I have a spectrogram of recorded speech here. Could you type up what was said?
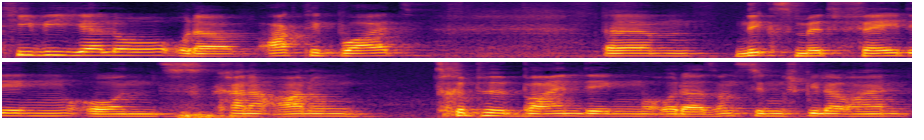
TV Yellow oder Arctic White. Ähm, nix mit Fading und keine Ahnung, Triple Binding oder sonstigen Spielereien.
